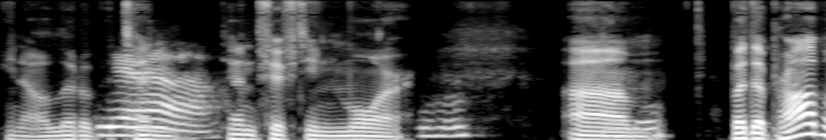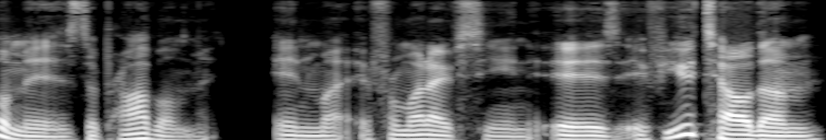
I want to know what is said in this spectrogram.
you know a little yeah. 10, 10 15 more. Mm-hmm. Um, mm-hmm. But the problem is the problem in my from what I've seen is if you tell them,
